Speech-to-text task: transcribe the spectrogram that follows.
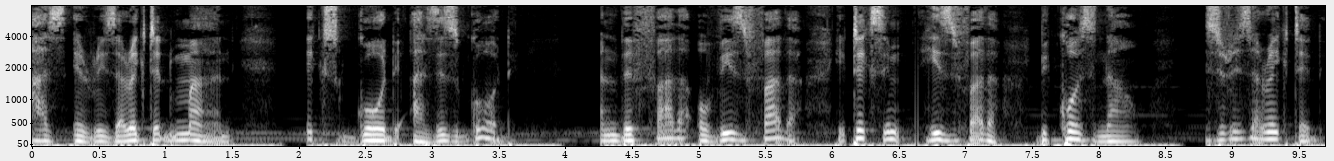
as a resurrected man, takes God as his God and the father of his father. He takes him his father because now he's resurrected.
